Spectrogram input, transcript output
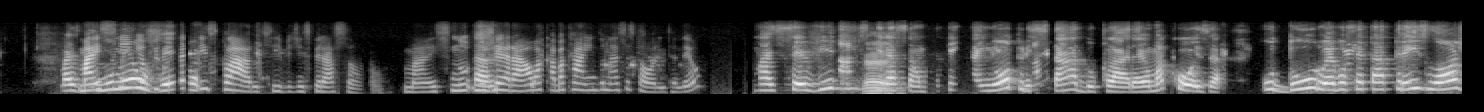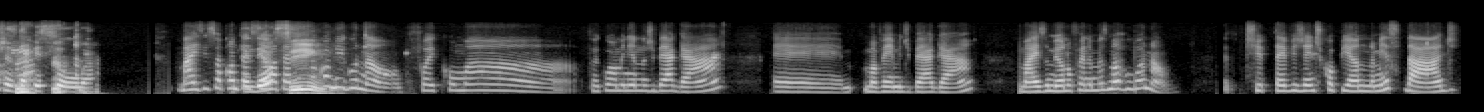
Mas, mas sim, meu eu fico ver... feliz, claro, servir de inspiração. Mas, no, tá. no geral, acaba caindo nessa história, entendeu? Mas servir de inspiração é. para quem está em outro estado, Clara, é uma coisa. O duro é você estar tá a três lojas da pessoa. Mas isso aconteceu Entendeu? até Sim. não comigo, não. Foi com uma, foi com uma menina de BH, é, uma VM de BH, mas o meu não foi na mesma rua, não. Teve gente copiando na minha cidade,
